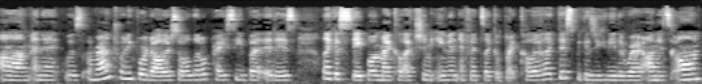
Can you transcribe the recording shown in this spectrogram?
Um, and it was around $24, so a little pricey, but it is like a staple in my collection, even if it's like a bright color like this, because you could either wear it on its own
